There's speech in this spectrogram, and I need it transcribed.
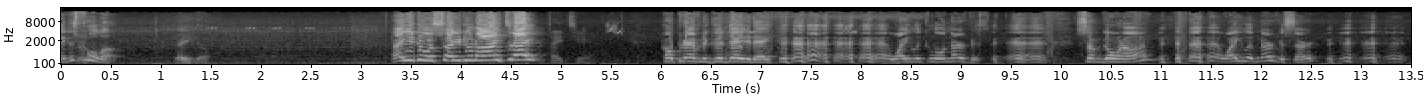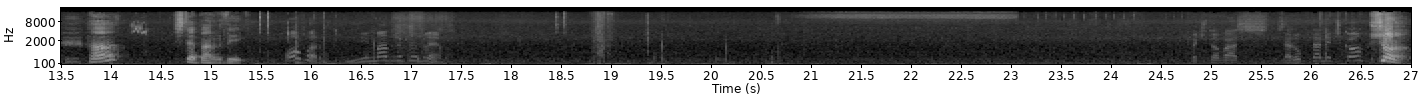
man. Just pull up. There you go. How you doing, sir? You doing all right today? Hope you're having a good day today. Why you look a little nervous? Something going on? Why you look nervous, sir? huh? Step out of the vehicle. Over. Madre problema. Shut up!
